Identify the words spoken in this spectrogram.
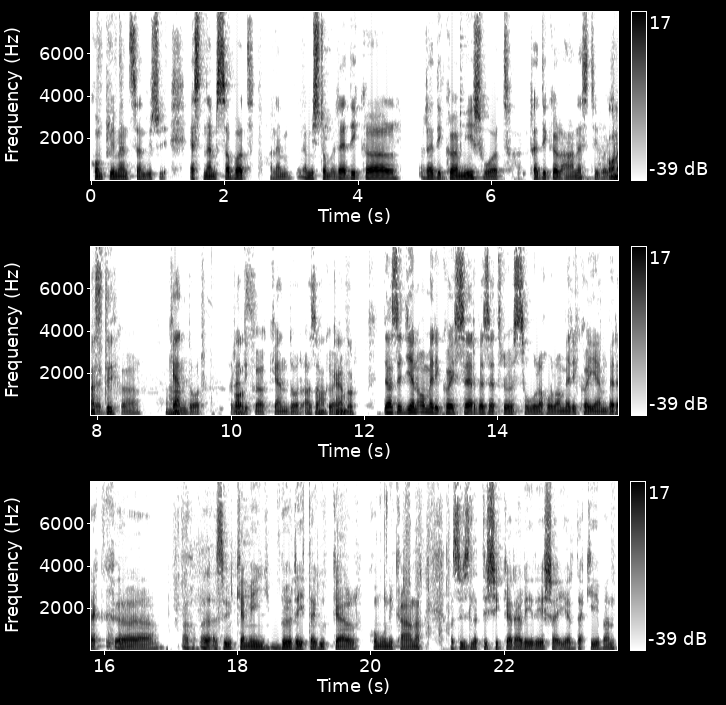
compliment sandwich, ugye ezt nem szabad, hanem nem is tudom, radical, radical mi is volt? Radical honesty? Vagy honesty? Radical candor. Radical az. Candor az Aha, a könyv. Candor. De az egy ilyen amerikai szervezetről szól, ahol amerikai emberek az ő kemény bőrrétegükkel kommunikálnak az üzleti siker elérése érdekében.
